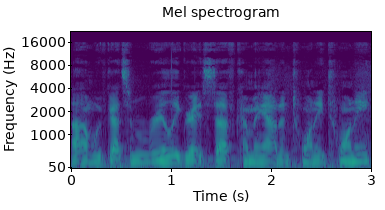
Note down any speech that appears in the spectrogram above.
Um, we've got some really great stuff coming out in 2020.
